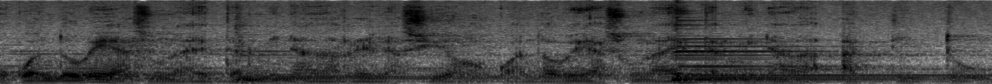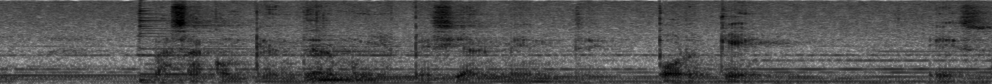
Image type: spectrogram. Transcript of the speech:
O cuando veas una determinada relación, cuando veas una determinada actitud vas a comprender muy especialmente por qué es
